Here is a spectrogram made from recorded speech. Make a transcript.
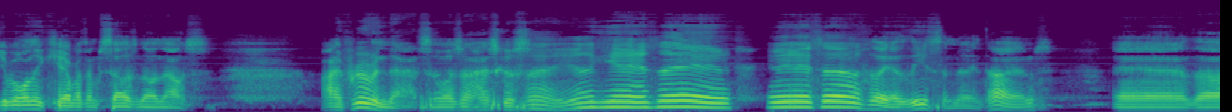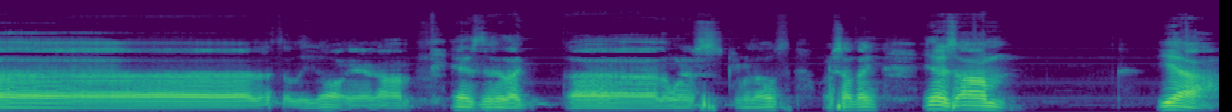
People only care about themselves, no one else. I've proven that. So as a high school say, you can't say yourself like at least a million times. And uh, that's illegal. And um, and it's just like uh, the worst criminals or something. It was um, yeah.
